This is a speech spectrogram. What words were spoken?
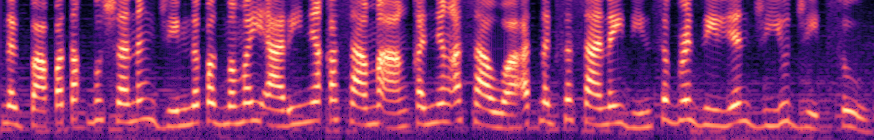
Nagpapatakbo siya ng gym na pagmamayari niya kasama ang kanyang asawa at nagsasanay din sa Brazilian Jiu-Jitsu.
